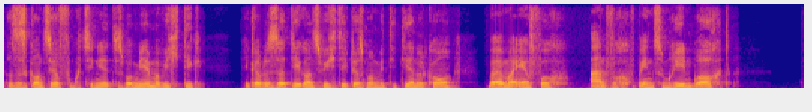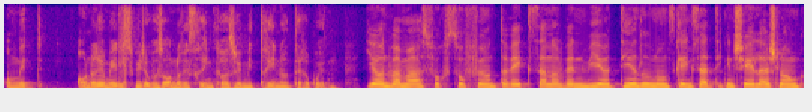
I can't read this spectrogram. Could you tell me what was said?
dass das Ganze auch funktioniert. Das war mir immer wichtig. Ich glaube, das ist auch dir ganz wichtig, dass man mit den Dirndl kann, weil man einfach, einfach, wenn zum Reden braucht und mit anderen Mädels wieder was anderes reden kann, als wie mit Trainer und Therapeuten. Ja, und weil wir einfach so viel unterwegs sind und wenn wir Dirndln uns gegenseitig in Schäler schlagen,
